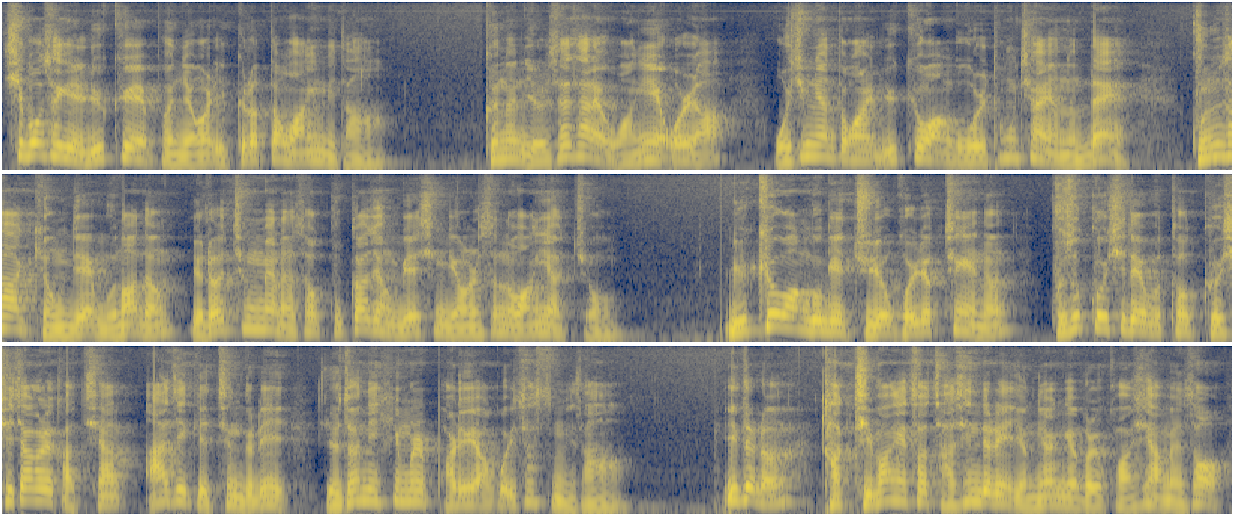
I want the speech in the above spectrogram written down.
15세기 류큐의 번영을 이끌었던 왕입니다. 그는 13살에 왕위에 올라 50년 동안 류큐 왕국을 통치하였는데 군사, 경제, 문화 등 여러 측면에서 국가 정비에 신경을 쓴 왕이었죠. 류큐 왕국의 주요 권력층에는 구스쿠 시대부터 그 시작을 같이 한 아지 계층들이 여전히 힘을 발휘하고 있었습니다. 이들은 각 지방에서 자신들의 영향력을 과시하면서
